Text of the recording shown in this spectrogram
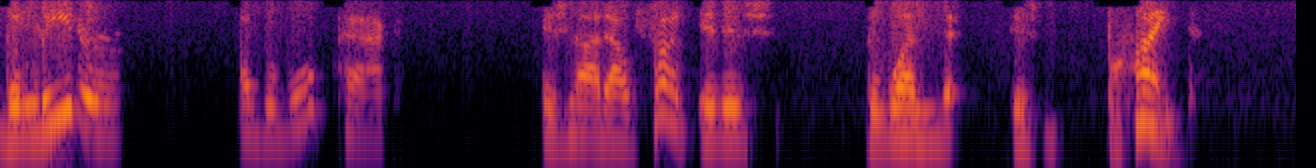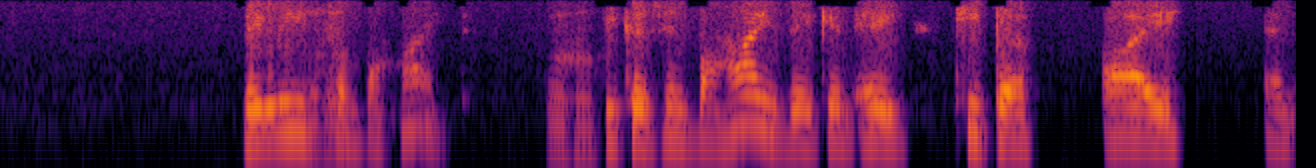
the leader of the wolf pack is not out front. It is the one that is behind. They lead mm-hmm. from behind mm-hmm. because in behind they can a keep a eye and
